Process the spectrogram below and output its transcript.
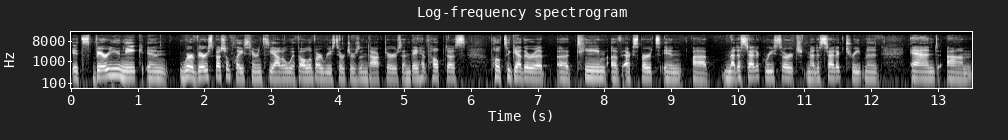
it's very unique and we're a very special place here in Seattle with all of our researchers and doctors and they have helped us pull together a, a team of experts in uh, metastatic research, metastatic treatment, and um,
